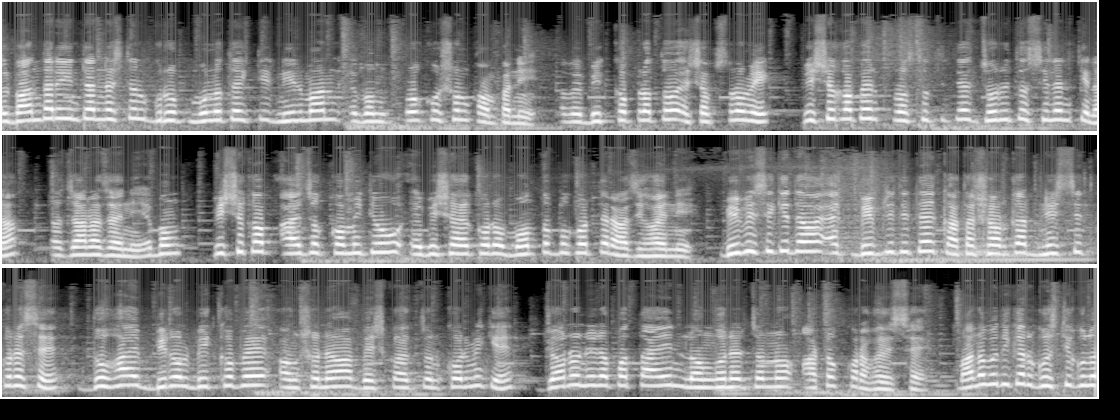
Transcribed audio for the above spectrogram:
আল বান্দারি ইন্টারন্যাশনাল গ্রুপ মূলত একটি নির্মাণ এবং প্রকৌশল কোম্পানি। তবে বিক্ষোভরত এসব শ্রমিক বিশ্বকাপের প্রস্তুতিতে জড়িত ছিলেন কিনা তা জানা যায়নি এবং বিশ্বকাপ আয়োজক কমিটিও এ বিষয়ে কোনো মন্তব্য করতে রাজি হয়নি। বিবিসিকে দেওয়া এক বিবৃতিতে কাতার সরকার নিশ্চিত করেছে, দোহায় বিরল বিক্ষোভে অংশ নেওয়া বেশ কয়েকজন কর্মীকে জননিরাপত্তা আইন লঙ্ঘনের জন্য আটক করা হয়েছে। মানবাধিকার গোষ্ঠীগুলো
